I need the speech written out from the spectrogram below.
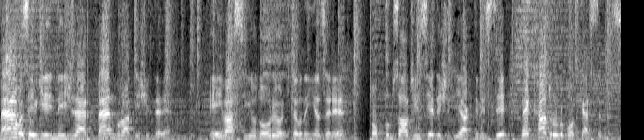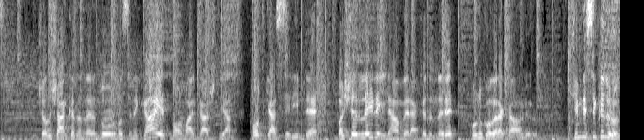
Merhaba sevgili dinleyiciler, ben Murat Yeşildere. Eyvah CEO Doğruyor kitabının yazarı, toplumsal cinsiyet eşitliği aktivisti ve kadrolu podcasterınız. Çalışan kadınların doğurmasını gayet normal karşılayan podcast serimde başarılarıyla ilham veren kadınları konuk olarak ağırlıyorum. Şimdi sıkı durun.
